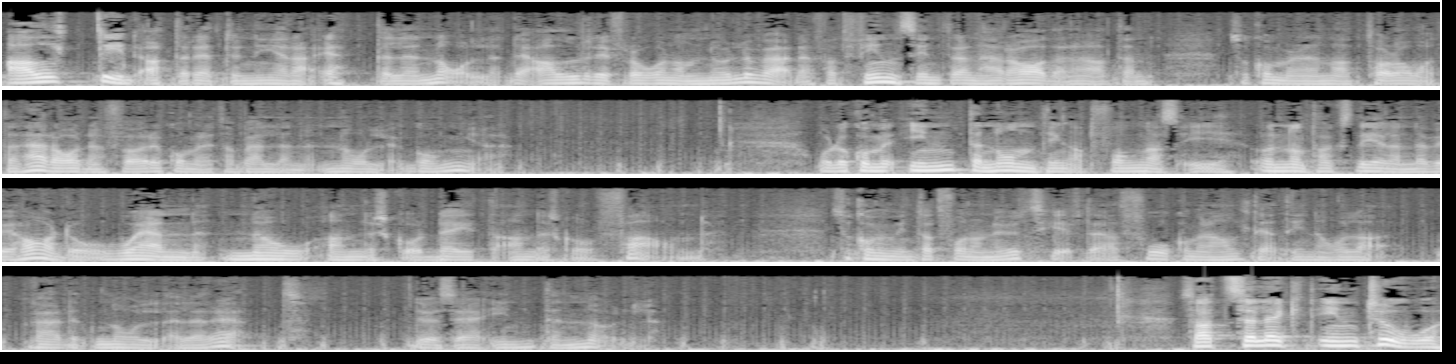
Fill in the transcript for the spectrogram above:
alltid att returnera 1 eller 0. Det är aldrig frågan om nullvärden. För att finns inte den här raden att den, så kommer den att tala om att den här raden förekommer i tabellen 0 gånger. Och då kommer inte någonting att fångas i undantagsdelen där vi har då when no underscore data underscore found. Så kommer vi inte att få någon utskrift där. Att få kommer alltid att innehålla värdet 0 eller 1. Det vill säga inte 0. Så att select into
